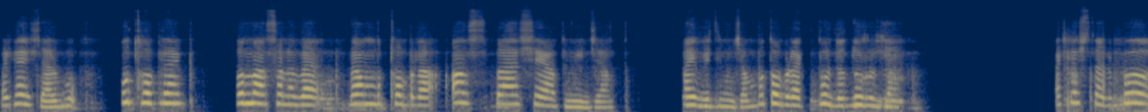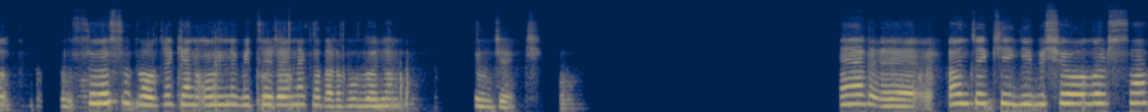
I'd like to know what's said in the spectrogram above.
Arkadaşlar bu bu toprak bundan sonra ben ben bu toprağı asla şey yapmayacağım. Kaybetmeyeceğim. Bu toprak burada duracak. Arkadaşlar bu sınırsız olacak yani oyunu bitirene kadar bu bölüm sürecek. Eğer e, önceki gibi şey olursa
